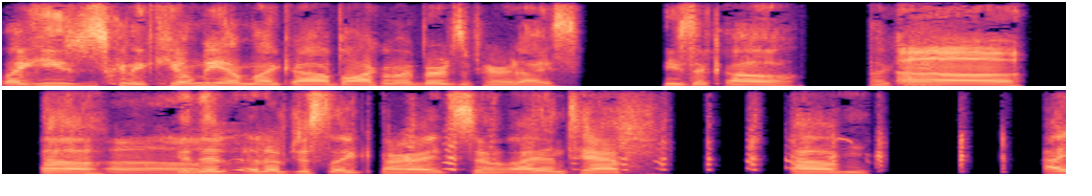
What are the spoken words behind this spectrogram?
like he's just gonna kill me. I'm like, oh, block my birds of paradise. He's like, oh, okay, Oh. oh. oh. And then and I'm just like, all right, so I untap. Um, I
